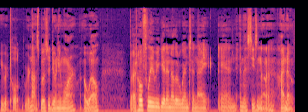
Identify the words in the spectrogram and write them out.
we were told we're not supposed to do anymore. Oh well. But hopefully we get another win tonight and end the season on a high note.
